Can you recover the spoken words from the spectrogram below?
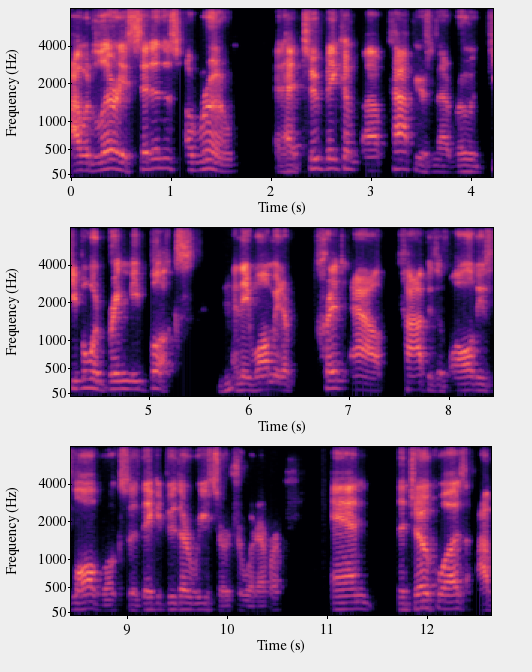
I would literally sit in this a room and had two big uh, copiers in that room. People would bring me books, mm-hmm. and they want me to print out copies of all these law books so that they could do their research or whatever. And the joke was, I,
